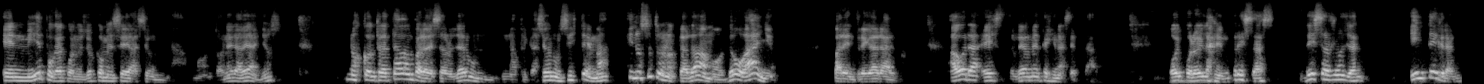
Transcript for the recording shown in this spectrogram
en mi época, cuando yo comencé hace una montonera de años, nos contrataban para desarrollar una aplicación, un sistema, y nosotros nos tardábamos dos años para entregar algo ahora es realmente es inaceptable. Hoy por hoy las empresas desarrollan, integran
